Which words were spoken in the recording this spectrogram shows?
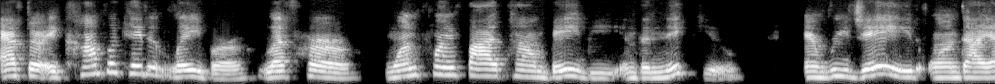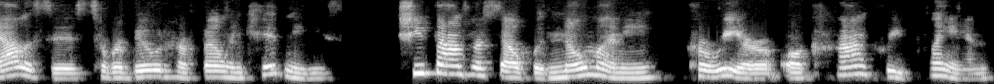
After a complicated labor left her 1.5 pound baby in the NICU and Rejade on dialysis to rebuild her failing kidneys, she found herself with no money, career, or concrete plan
